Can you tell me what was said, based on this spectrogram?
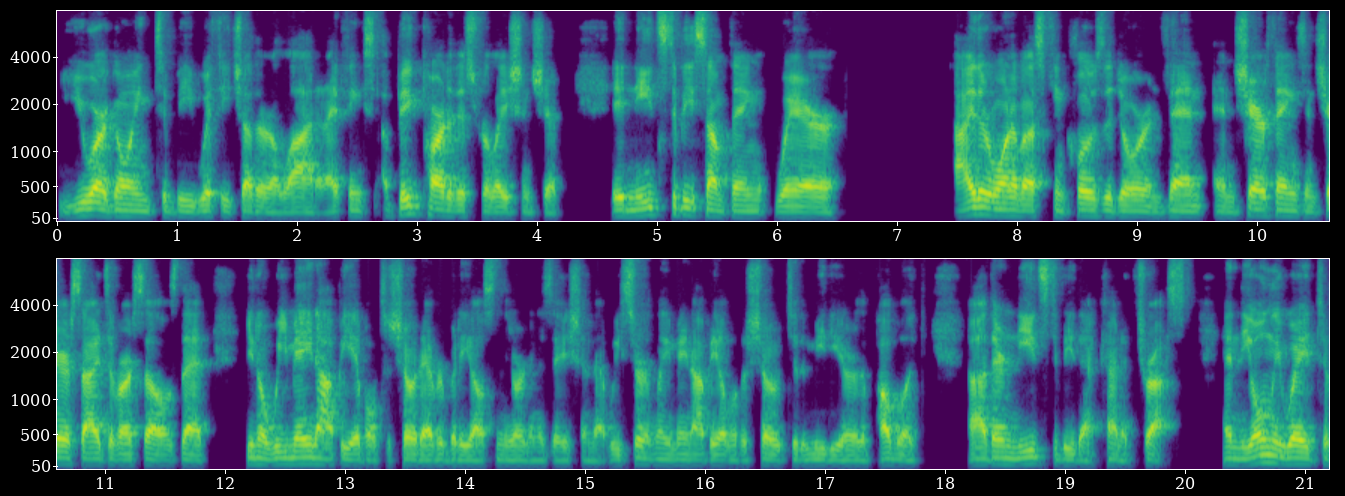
you are going to be with each other a lot. And I think a big part of this relationship, it needs to be something where either one of us can close the door and vent and share things and share sides of ourselves that you know we may not be able to show to everybody else in the organization that we certainly may not be able to show to the media or the public. Uh, there needs to be that kind of trust. And the only way to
